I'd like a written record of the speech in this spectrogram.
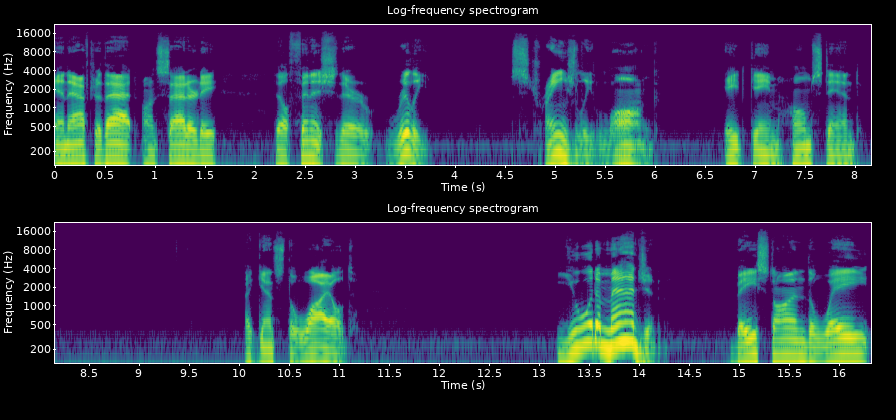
And after that, on Saturday, they'll finish their really strangely long eight game homestand against the Wild. You would imagine, based on the way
